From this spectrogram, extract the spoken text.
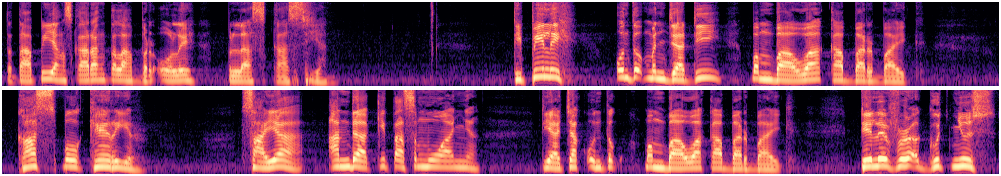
tetapi yang sekarang telah beroleh belas kasihan. Dipilih untuk menjadi pembawa kabar baik gospel carrier. Saya, Anda, kita semuanya diajak untuk membawa kabar baik. Deliver a good news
